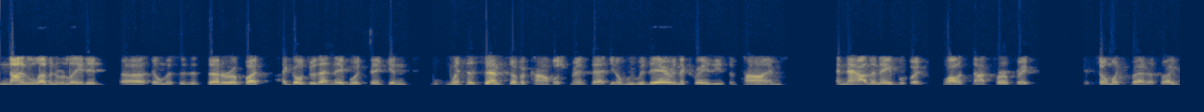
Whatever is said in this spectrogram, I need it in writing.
9/11 related uh, illnesses, et cetera. But I go through that neighborhood thinking with a sense of accomplishment that you know we were there in the craziest of times, and now the neighborhood, while it's not perfect, it's so much better. So I,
